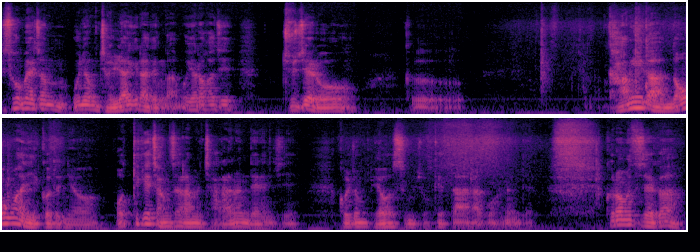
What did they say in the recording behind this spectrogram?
소매점 운영 전략이라든가 뭐 여러 가지 주제로 그 강의가 너무 많이 있거든요. 어떻게 장사를 하면 잘하는 데는지 그걸 좀 배웠으면 좋겠다라고 하는데 그러면서 제가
